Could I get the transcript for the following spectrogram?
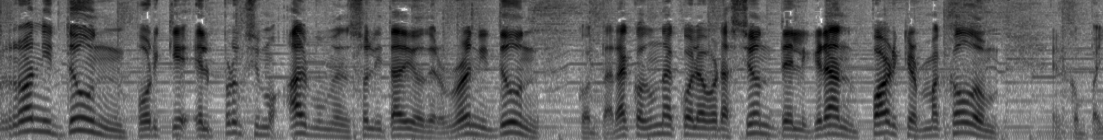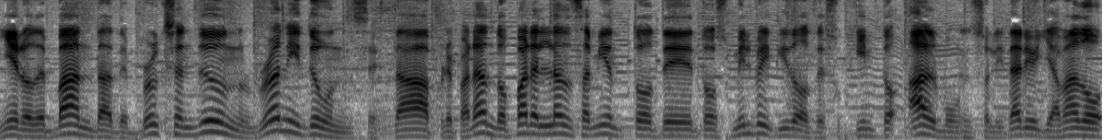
Ronnie Dunn. Porque el próximo álbum en solitario de Ronnie Dunn contará con una colaboración del gran Parker McCollum. El compañero de banda de Brooks and Dunn, Ronnie Dunn, se está preparando para el lanzamiento de 2022 de su quinto álbum en solitario llamado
